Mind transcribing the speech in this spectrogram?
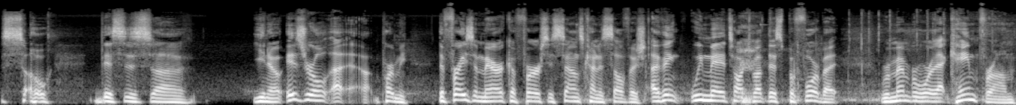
so this is, uh, you know, Israel, uh, uh, pardon me, the phrase America first, it sounds kind of selfish. I think we may have talked about this before, but remember where that came from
